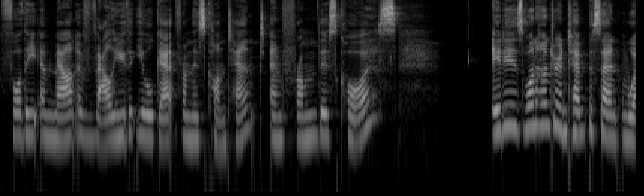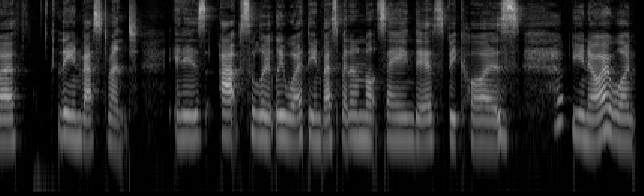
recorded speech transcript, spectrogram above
for the amount of value that you will get from this content and from this course, it is 110% worth the investment. It is absolutely worth the investment. And I'm not saying this because, you know, I want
